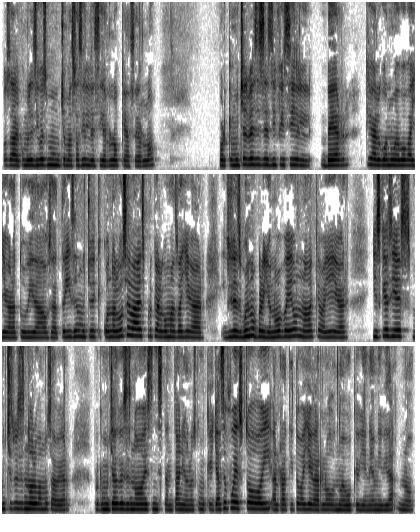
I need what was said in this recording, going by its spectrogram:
o sea, como les digo, es mucho más fácil decirlo que hacerlo, porque muchas veces es difícil ver que algo nuevo va a llegar a tu vida. O sea, te dicen mucho de que cuando algo se va es porque algo más va a llegar. Y dices, bueno, pero yo no veo nada que vaya a llegar. Y es que así es, muchas veces no lo vamos a ver, porque muchas veces no es instantáneo, no es como que ya se fue esto hoy, al ratito va a llegar lo nuevo que viene a mi vida. No.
